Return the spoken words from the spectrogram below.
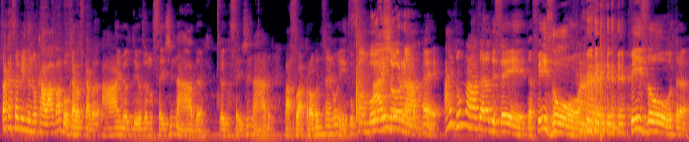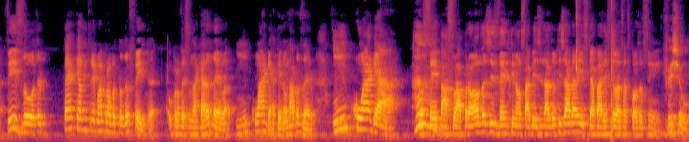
Só que essa menina não calava a boca, ela ficava, ai meu Deus, eu não sei de nada. Eu não sei de nada. Passou a prova dizendo isso. O famoso Aí do chorão. nada- é. Aí do nada ela disse, eita, fiz uma, fiz outra, fiz outra. Até que ela entregou a prova toda feita. O professor na cara dela, um com H, que não tava zero. Um com H. Você passou a prova dizendo que não sabia de nada. O que já era isso? Que apareceu as respostas assim. Fechou.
